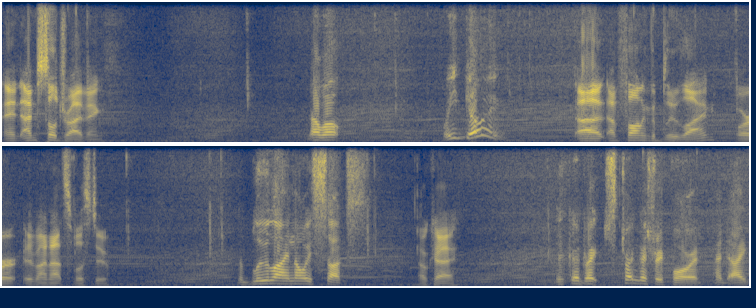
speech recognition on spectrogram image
And I'm still driving. Oh well. Where you going? Uh, I'm following the blue line, or am I not supposed to? The blue line always sucks. Okay. Just go right. Just try and go straight forward. I, I,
